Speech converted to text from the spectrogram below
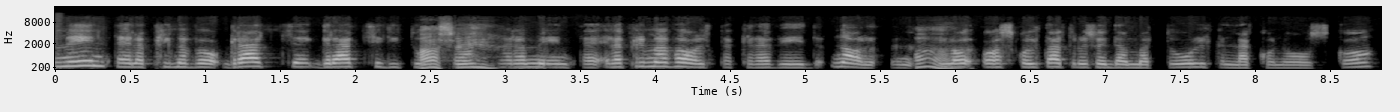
Veramente è la prima volta, grazie, grazie di tutto, ah, sì? veramente, è la prima volta che la vedo. No, ah. ho ascoltato le sue Dhamma Talk, la conosco,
